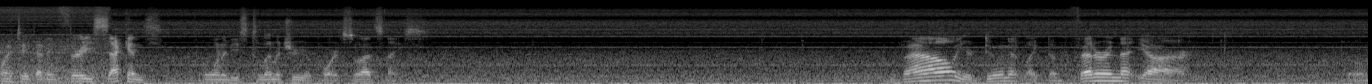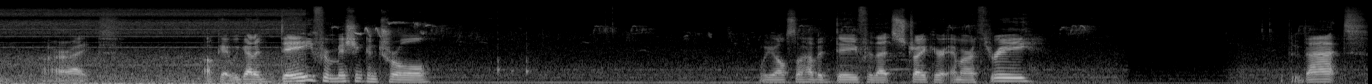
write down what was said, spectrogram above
Only take, I think, 30 seconds for one of these telemetry reports, so that's nice. Val, you're doing it like the veteran that you are. Boom. Alright. Okay, we got a day for mission control. We also have a day for that Striker MR3. We'll do that.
